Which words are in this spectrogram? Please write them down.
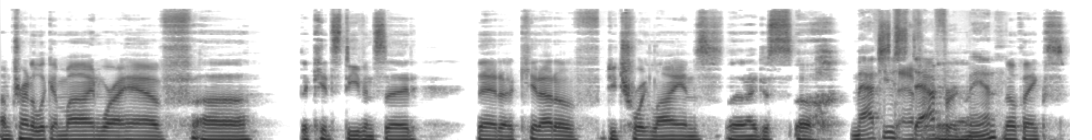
I'm trying to look at mine where I have uh, the kid Steven said that a kid out of Detroit Lions that I just ugh, Matthew Stafford. Stafford, yeah. man. no thanks.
